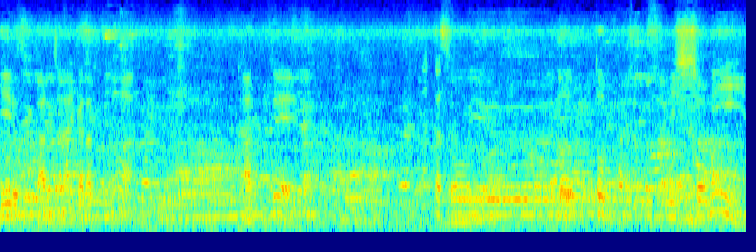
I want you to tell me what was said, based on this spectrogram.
見える時があるんじゃないかなっていうのがあって、なんかそういうのと一緒に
